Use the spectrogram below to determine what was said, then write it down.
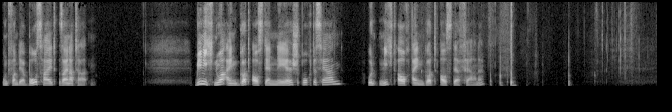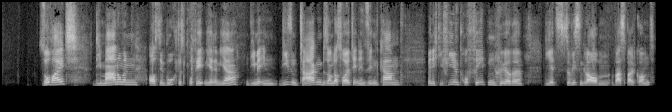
und von der Bosheit seiner Taten. Bin ich nur ein Gott aus der Nähe, Spruch des Herrn, und nicht auch ein Gott aus der Ferne? Soweit die Mahnungen aus dem Buch des Propheten Jeremia, die mir in diesen Tagen, besonders heute, in den Sinn kamen, wenn ich die vielen Propheten höre, die jetzt zu wissen glauben, was bald kommt.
